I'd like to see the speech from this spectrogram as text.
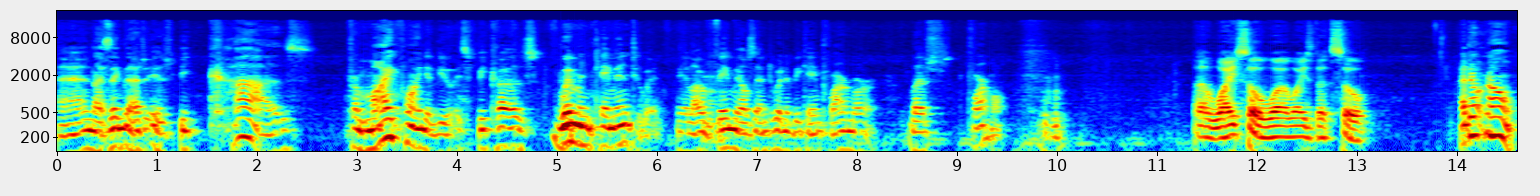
And I think that is because, from my point of view, it's because women came into it. They allowed Mhm. females into it and it became far more less formal. Uh, why so? Why, why is that so? I don't know.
